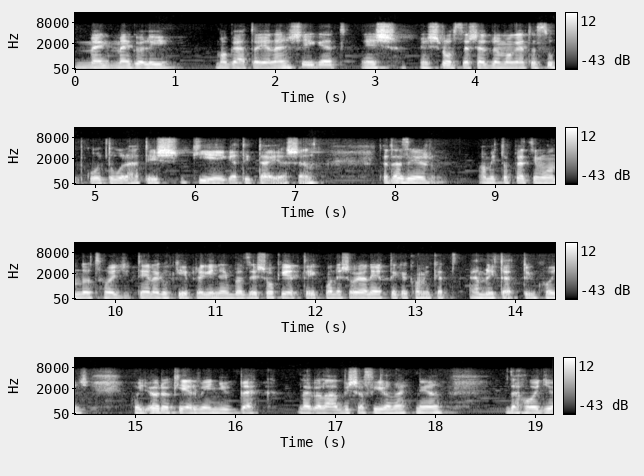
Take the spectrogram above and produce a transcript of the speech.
meg, megöli magát a jelenséget, és, és rossz esetben magát a szubkultúrát is kiégeti teljesen. Tehát ezért, amit a Peti mondott, hogy tényleg a képregényekben azért sok érték van, és olyan értékek, amiket említettünk, hogy, hogy örökérvényűbbek legalábbis a filmeknél, de hogy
